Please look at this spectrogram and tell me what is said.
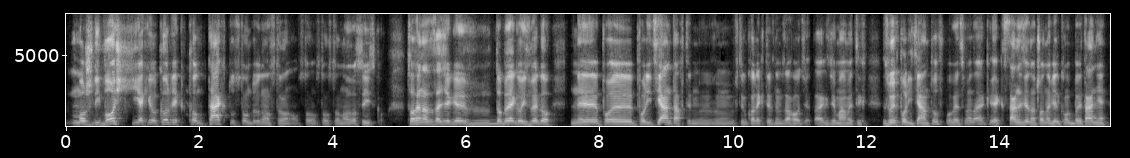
możliwości jakiegokolwiek kontaktu z tą drugą stroną, z tą, z tą stroną rosyjską. Trochę na zasadzie gry dobrego i złego y, po, policjanta w tym, w tym kolektywnym zachodzie, tak? gdzie mamy tych złych policjantów, powiedzmy, tak? jak Stany Zjednoczone, Wielką Brytanię,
